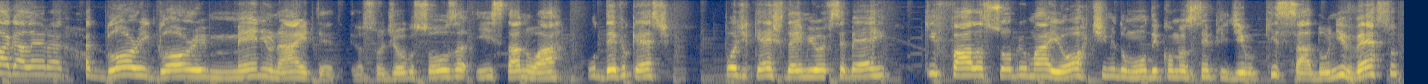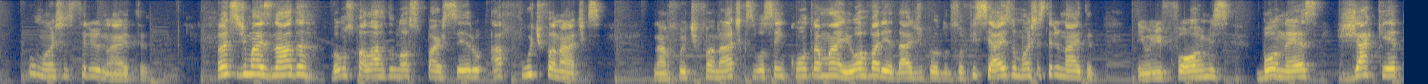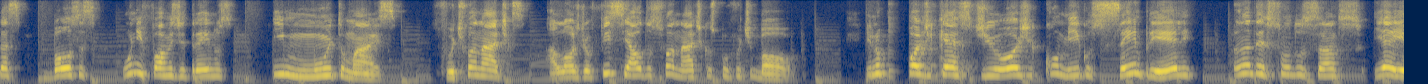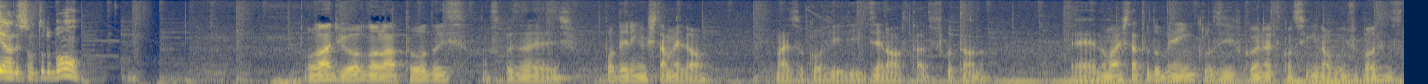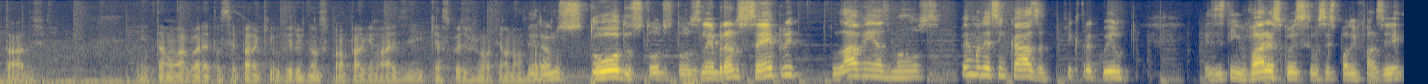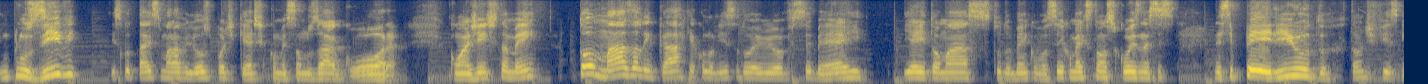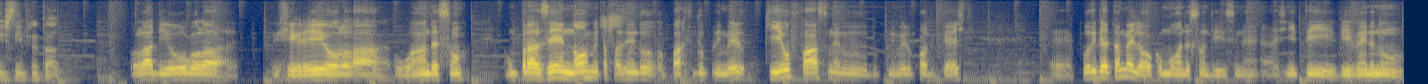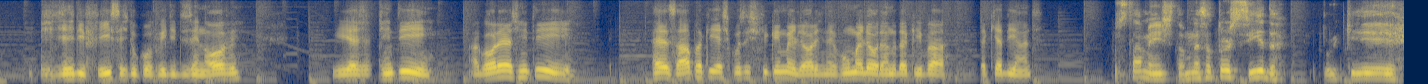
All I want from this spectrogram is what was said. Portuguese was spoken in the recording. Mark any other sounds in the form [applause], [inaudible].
Fala galera, Glory Glory Man United. Eu sou Diogo Souza e está no ar o Devilcast, podcast da MUFCBR que fala sobre o maior time do mundo e, como eu sempre digo, quiçá do universo, o Manchester United. Antes de mais nada, vamos falar do nosso parceiro, a Foot Fanatics. Na Foot Fanatics você encontra a maior variedade de produtos oficiais do Manchester United. Tem uniformes, bonés, jaquetas, bolsas, uniformes de treinos e muito mais. Foot Fanatics, a loja oficial dos fanáticos por futebol. E no podcast de hoje, comigo, sempre ele, Anderson dos Santos. E aí, Anderson, tudo bom? Olá, Diogo. Olá a todos. As coisas poderiam estar melhor, mas o Covid-19 está dificultando. É, no mais, está tudo bem, inclusive com o United conseguindo alguns bons resultados. Então agora é torcer para que o vírus não se propague mais e que as coisas voltem ao normal. Esperamos todos, todos, todos. Lembrando sempre, lavem as mãos, permaneça em casa, fique tranquilo. Existem várias coisas que vocês podem fazer, inclusive escutar esse maravilhoso podcast que começamos agora. Com a gente também, Tomás Alencar, que é colunista do MUFCBR. E aí, Tomás, tudo bem com você? Como é que estão as coisas nesse, nesse período tão difícil que a gente tem enfrentado? Olá, Diogo. Olá, Gerei. Olá, o Anderson. Um prazer enorme estar fazendo parte do primeiro, que eu faço, né, do, do primeiro podcast é, poderia estar melhor, como o Anderson disse, né? A gente vivendo nos dias difíceis do Covid-19 e a gente agora é a gente rezar para que as coisas fiquem melhores, né? Vão melhorando daqui para daqui adiante. Justamente, estamos nessa torcida, porque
